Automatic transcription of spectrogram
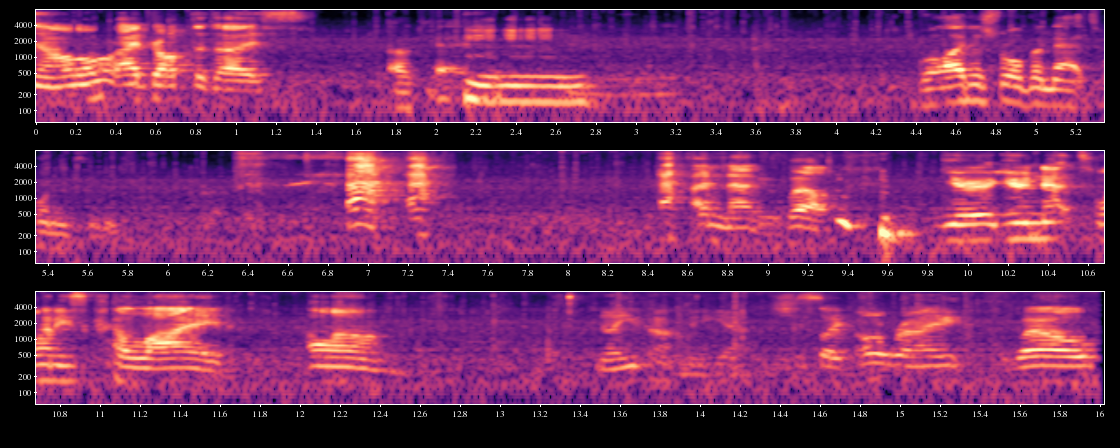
no, I dropped the dice. Okay. Hmm. Well, I just rolled a nat 22. Nat- well, your your net 20s collide. Um, no, you got me. Yeah. She's like, all right. Well,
